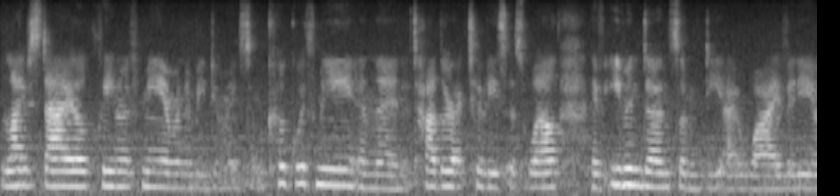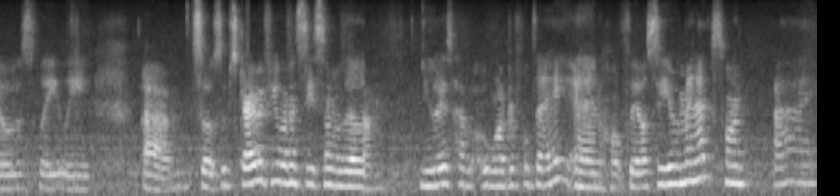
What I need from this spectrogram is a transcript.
lifestyle clean with me I'm going to be doing some cook with me and then toddler activities as well I've even done some DIY videos lately um, so subscribe if you want to see some of those um, you guys have a wonderful day and hopefully I'll see you in my next one. Bye.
